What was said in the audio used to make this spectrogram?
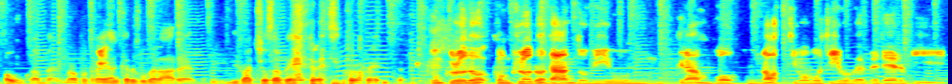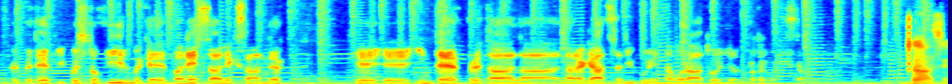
Comunque, vabbè, me lo potrei anche recuperare, vi, vi faccio sapere sicuramente. Concludo, concludo dandovi un gran buon, un ottimo motivo per vedervi, per vedervi questo film che è Vanessa Alexander che eh, interpreta la, la ragazza di cui è innamorato il protagonista. Ah, sì.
